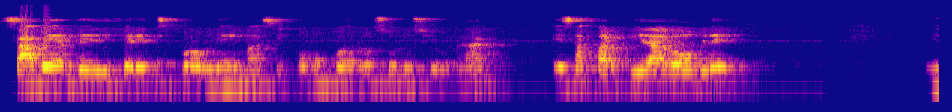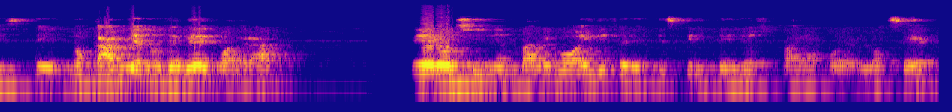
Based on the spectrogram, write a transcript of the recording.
Saber de diferentes problemas y cómo poderlos solucionar. Esa partida doble este, no cambia, no debe de cuadrar, pero sin embargo hay diferentes criterios para poderlo hacer.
